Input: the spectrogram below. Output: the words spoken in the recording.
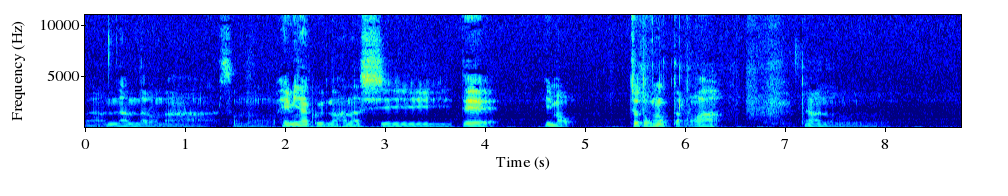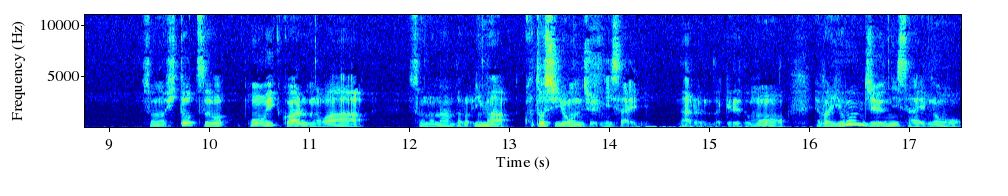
あなんだろうなその海老名君の話で今ちょっと思ったのはあのその一つはもう一個あるのはそのなんだろう今今年42歳になるんだけれどもやっぱり42歳の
